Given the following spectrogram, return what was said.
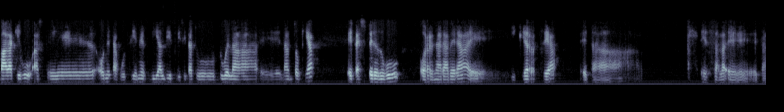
badakigu azte honetak gutzienez bi aldiz bizitatu duela e, lantokia, eta espero dugu horren arabera e, ikertzea eta ez ala, e, eta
